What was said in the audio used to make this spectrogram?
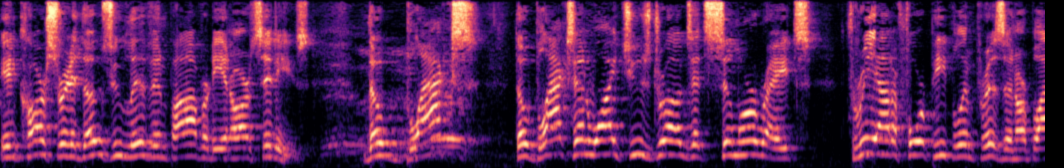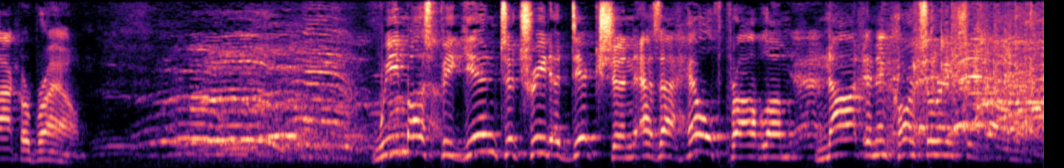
incarcerated those who live in poverty in our cities. Though blacks, though blacks and whites use drugs at similar rates, three out of four people in prison are black or brown. We must begin to treat addiction as a health problem, not an incarceration problem.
